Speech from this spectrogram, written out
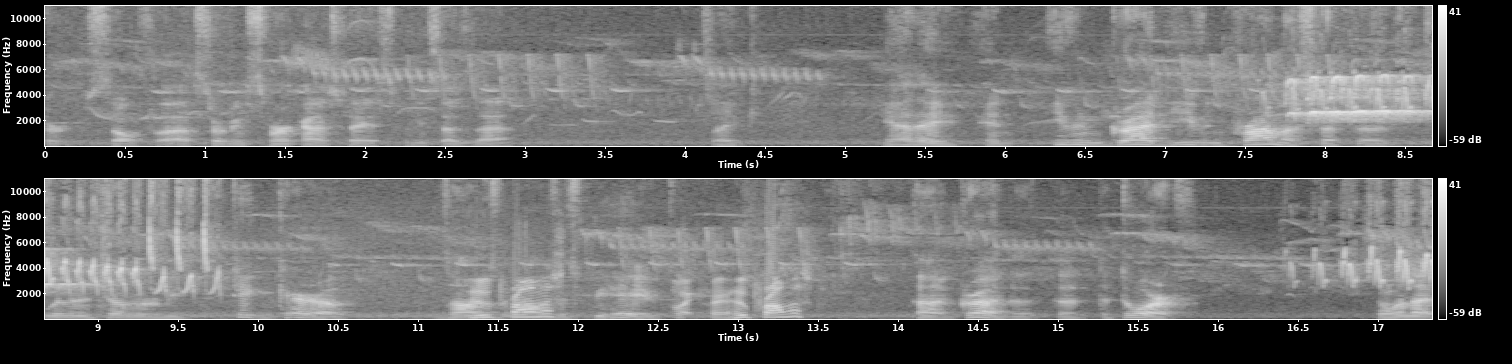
or self-serving smirk on his face when he says that. It's like, yeah, they and even Grud, he even promised that the women and children would be taken care of as long Who as promised? just behaved. Wait, wait, who promised? Uh, Grud, the, the the dwarf, the one that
